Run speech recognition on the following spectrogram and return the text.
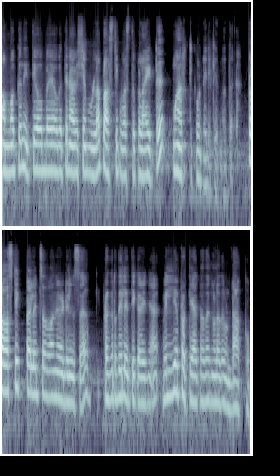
നമുക്ക് നിത്യോപയോഗത്തിന് ആവശ്യമുള്ള പ്ലാസ്റ്റിക് വസ്തുക്കളായിട്ട് മാറ്റിക്കൊണ്ടിരിക്കുന്നത് പ്ലാസ്റ്റിക് പലറ്റ്സ് അഥവാ നേഡിൽസ് പ്രകൃതിയിൽ എത്തിക്കഴിഞ്ഞാൽ വലിയ പ്രത്യാഘാതങ്ങൾ അത് ഉണ്ടാക്കും.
